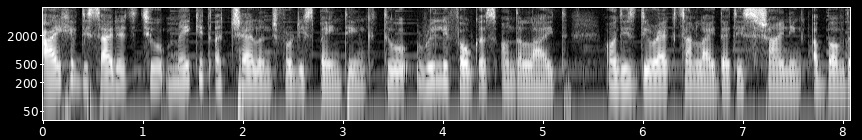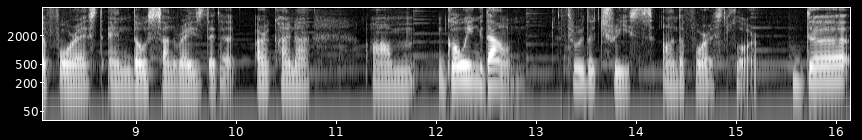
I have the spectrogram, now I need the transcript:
I have decided to make it a challenge for this painting to really focus on the light, on this direct sunlight that is shining above the forest and those sun rays that are, are kind of um, going down through the trees on the forest floor. The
